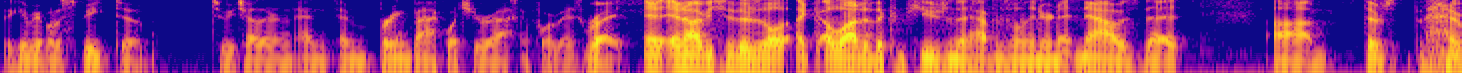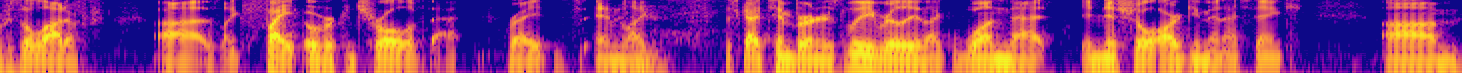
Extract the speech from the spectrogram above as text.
they could be able to speak to to each other and, and, and bring back what you were asking for, basically. Right, and, and obviously there's a, like a lot of the confusion that happens on the internet now is that um, there's there was a lot of uh, like fight over control of that, right? And like this guy Tim Berners Lee really like won that initial argument, I think. Um,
